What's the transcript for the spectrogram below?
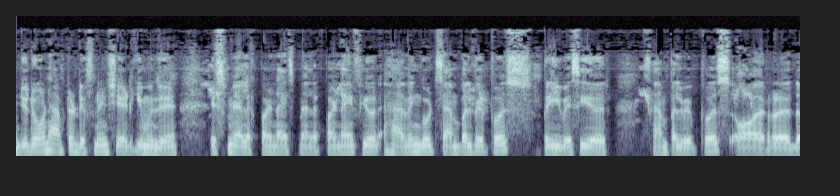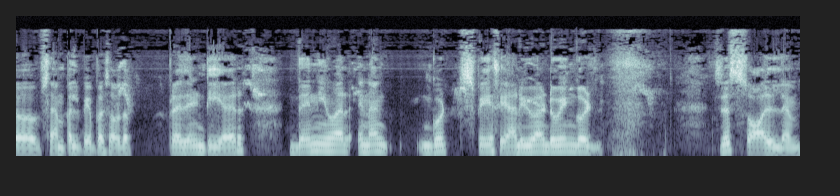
You don't have to differentiate कि मुझे इसमें अलग पढ़ना है, इसमें अलग पढ़ना है। If you are having good sample papers previous year sample papers और the sample papers of the present year then you are in a good space you are doing good just solve them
